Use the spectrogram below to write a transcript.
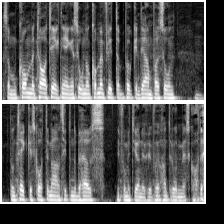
som kommer ta tekning i egen zon. De kommer flytta pucken till anfallszon. De täcker skottet med ansiktet om det behövs. Det får de inte göra nu, för vi har inte råd med skador.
